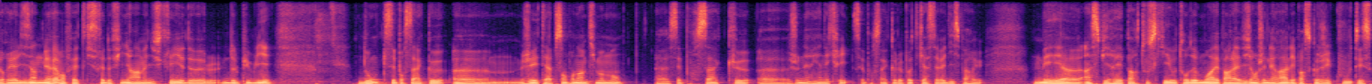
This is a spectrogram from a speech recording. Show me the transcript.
réaliser un de mes rêves en fait, qui serait de finir un manuscrit et de, le publier. Donc c'est pour ça que j'ai été absent pendant un petit moment. c'est pour ça que je n'ai rien écrit. C'est pour ça que le podcast avait disparu mais euh, inspiré par tout ce qui est autour de moi et par la vie en général et par ce que j'écoute et ce,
